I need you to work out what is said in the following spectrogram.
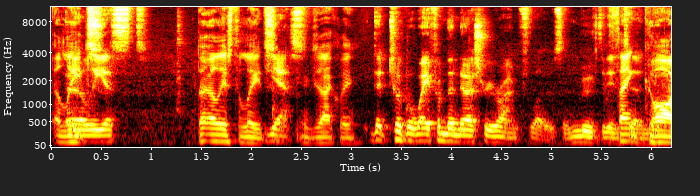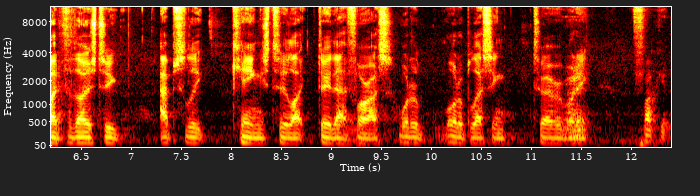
Elites. earliest The earliest elites. Yes. exactly. that took away from the nursery rhyme flows and moved it into. Thank God for those two absolute kings to like do that for us. What a what a blessing to everybody. Right. Fucking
